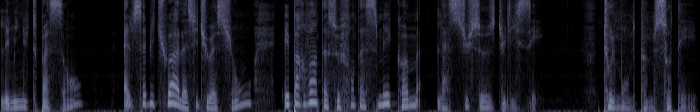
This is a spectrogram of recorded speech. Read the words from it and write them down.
les minutes passant, elle s'habitua à la situation et parvint à se fantasmer comme la suceuse du lycée. Tout le monde peut me sauter,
